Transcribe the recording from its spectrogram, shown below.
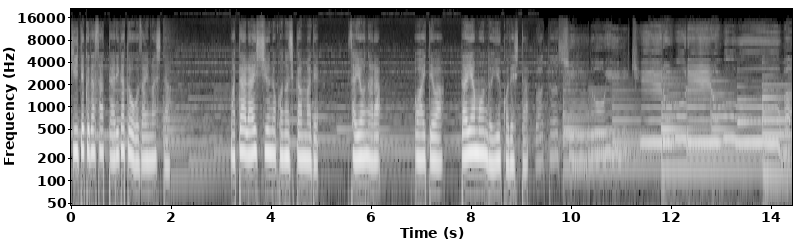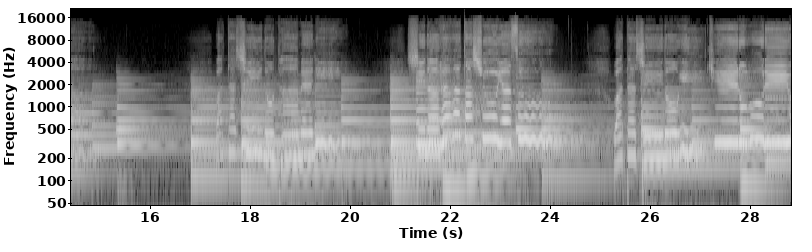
聞いてくださってありがとうございました。また来週のこの時間まで。さようなら。お相手はダイヤモンド優子でした。私の生きる理由は私のために死なれた主イエス私の生きる理由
